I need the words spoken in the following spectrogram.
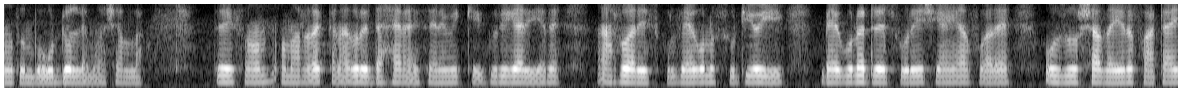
নতুন বহুত ডরলে মাসাল্লাহ তো এই সন ওনারা কানা করে দেখার আইসে মিকে ঘুরি গাড়ি এরে আর পরে স্কুল ব্যাগুনো ছুটি হই ব্যাগুনো ড্রেস পরে এসে আর পরে ওজোর সাজাই ফাটাই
